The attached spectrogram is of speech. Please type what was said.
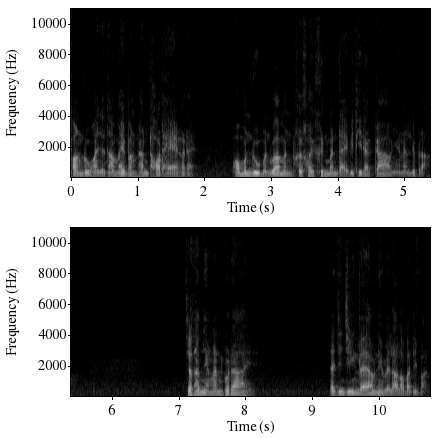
ฟังดูอาจจะทำให้บางท่านท้อแท้ก็ได้ เพราะมันดูเหมือนว่ามันค่อยๆ ขึ้นบันไดไปทีละก้าวอย่างนั้นหรือเปล่า จะทำอย่างนั้นก็ได้ แต่จริง ๆ แล้วเนี่ยเวลาเราปฏิบัติ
